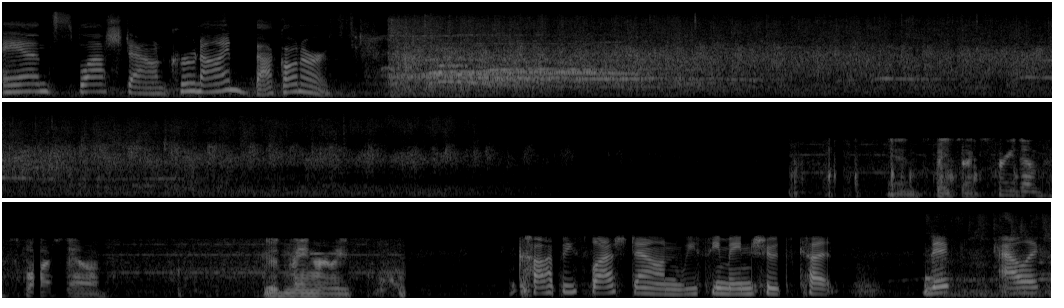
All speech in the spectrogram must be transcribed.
And splashdown. Crew 9 back on Earth. And Freedom, splashdown. Good main release. Copy splashdown. We see main chutes cut. Nick, Alex,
